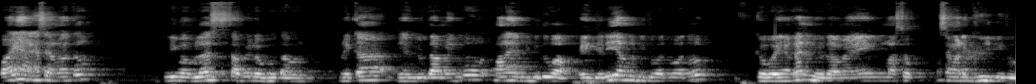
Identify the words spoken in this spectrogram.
pokoknya yang SMA tuh 15 sampai 20 tahun. Mereka yang diutamain tuh malah yang lebih tua. Eh, jadi yang lebih tua-tua tuh kebanyakan diutamain masuk SMA negeri gitu.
